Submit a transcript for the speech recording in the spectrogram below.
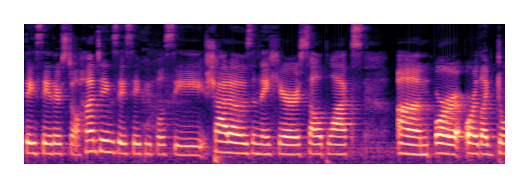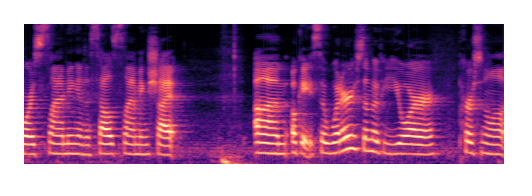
they say there's still hauntings, they say people see shadows and they hear cell blocks um, or or like doors slamming and the cells slamming shut. Um, okay, so what are some of your personal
